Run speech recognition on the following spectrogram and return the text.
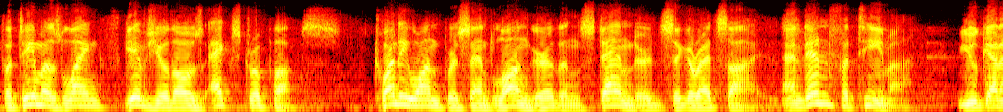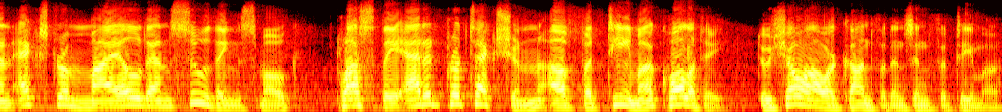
Fatima's length gives you those extra puffs, 21% longer than standard cigarette size. And in Fatima, you get an extra mild and soothing smoke, plus the added protection of Fatima quality. To show our confidence in Fatima,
